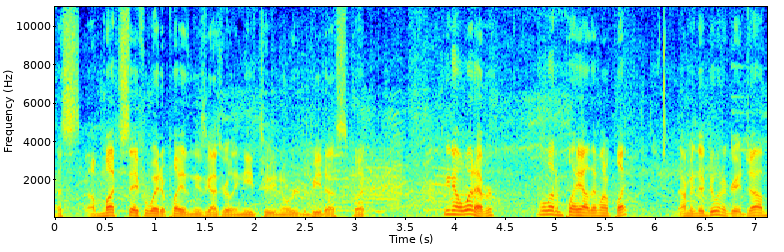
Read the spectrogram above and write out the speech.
It's a much safer way to play than these guys really need to in order to beat us. But you know, whatever. We'll let them play how they want to play. I mean, they're doing a great job.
